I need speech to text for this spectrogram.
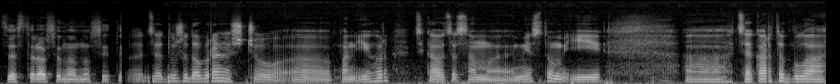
це старався наносити. Це дуже добре, що е, пан Ігор цікавиться саме містом, і е, ця карта була,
